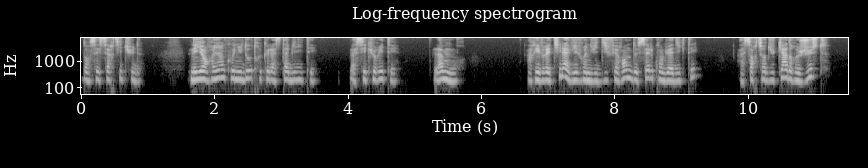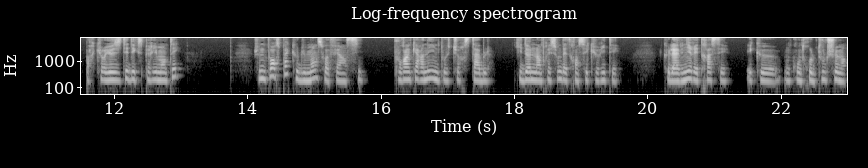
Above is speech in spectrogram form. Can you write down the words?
dans ses certitudes, n'ayant rien connu d'autre que la stabilité, la sécurité, l'amour Arriverait-il à vivre une vie différente de celle qu'on lui a dictée? À sortir du cadre juste, par curiosité d'expérimenter? Je ne pense pas que l'humain soit fait ainsi, pour incarner une posture stable, qui donne l'impression d'être en sécurité, que l'avenir est tracé, et que on contrôle tout le chemin.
